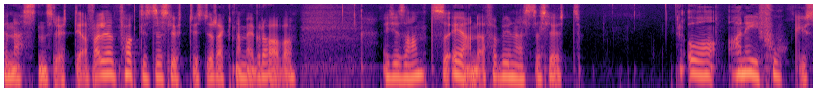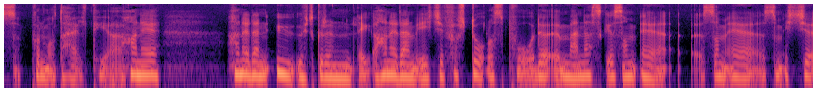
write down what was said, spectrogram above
til nesten slutt. I fall. Faktisk til slutt, hvis du regner med grava. Ikke sant? Så er han der fra begynnelse til slutt. Og han er i fokus på en måte hele tida. Han er han er den uutgrunnelige, han er den vi ikke forstår oss på. Det er mennesket som, er, som, er, som ikke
